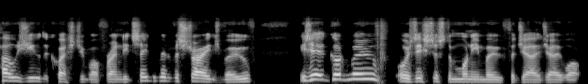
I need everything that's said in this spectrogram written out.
pose you the question, my friend. It seemed a bit of a strange move is it a good move, or is this just a money move for JJ Watt?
